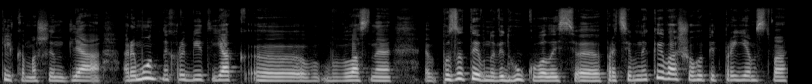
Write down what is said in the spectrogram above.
кілька машин для ремонтних робіт. Як власне позитивно відгукувались е, працівники вашого підприємства,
